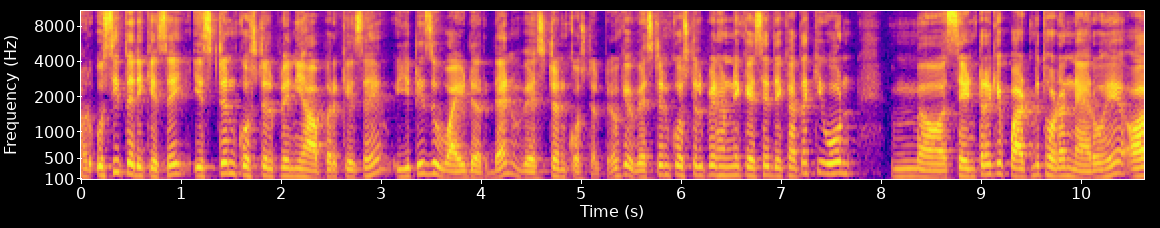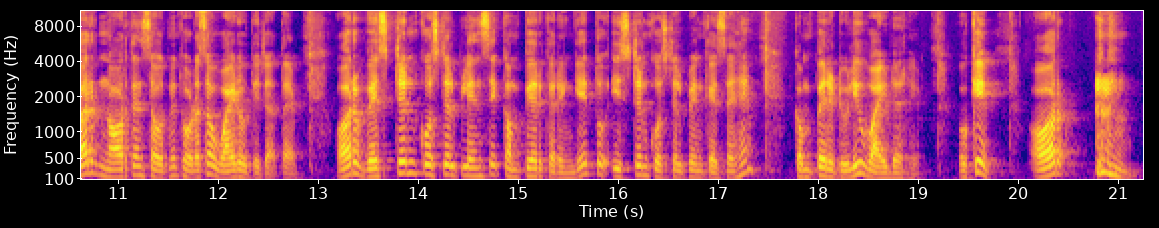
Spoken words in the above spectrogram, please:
और उसी तरीके से ईस्टर्न कोस्टल प्लेन यहाँ पर कैसे है? It is wider than western coastal plain okay western coastal plain हमने कैसे देखा था कि वो सेंटर के पार्ट में थोड़ा नैरो है और नॉर्थ एंड साउथ में थोड़ा सा वाइड होते जाता है। और वेस्टर्न कोस्टल प्लेन से कंपेयर करेंगे तो ईस्टर्न कोस्टल प्लेन कैसे है? कंपेरेटिवली वाइडर है। ओके और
